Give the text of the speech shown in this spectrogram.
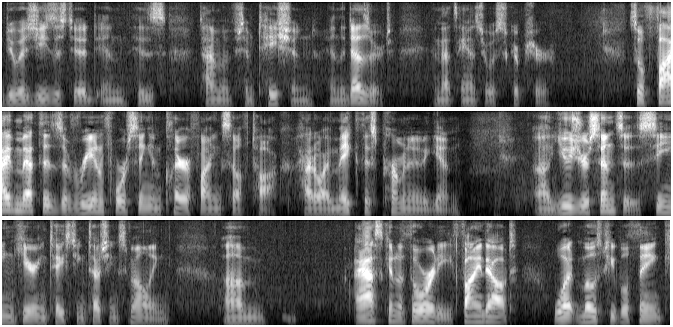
Do as Jesus did in his time of temptation in the desert and that's answer with scripture. So, five methods of reinforcing and clarifying self talk. How do I make this permanent again? Uh, use your senses seeing, hearing, tasting, touching, smelling. Um, ask an authority. Find out what most people think.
